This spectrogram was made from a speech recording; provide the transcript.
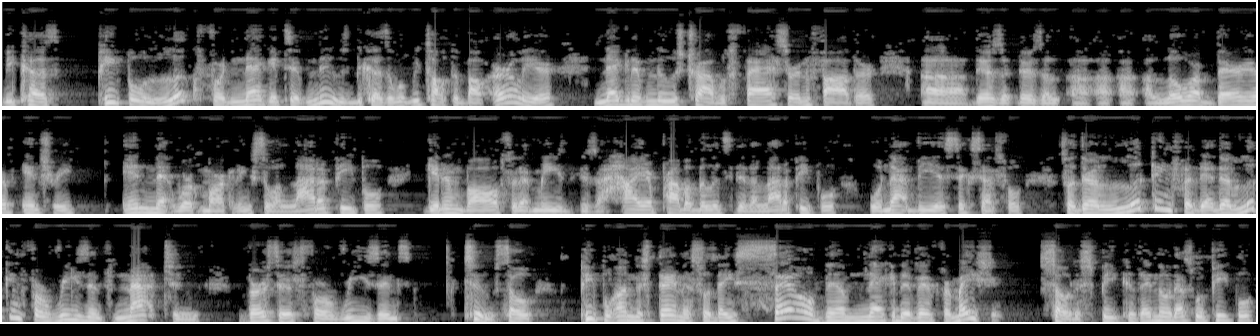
because people look for negative news because of what we talked about earlier. Negative news travels faster and farther. Uh, there's a, there's a, a, a lower barrier of entry in network marketing, so a lot of people get involved. So that means there's a higher probability that a lot of people will not be as successful. So they're looking for that. They're looking for reasons not to versus for reasons to. So people understand that. So they sell them negative information, so to speak, because they know that's what people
